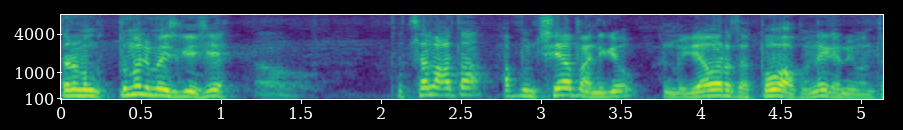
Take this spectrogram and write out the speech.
तर मग तुम्हाला म्हैस घ्यायची आहे? तर चला आता आपण शिया पाणी घेऊ आणि मग यावरचा पाहू आपण नाही का निवंत?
